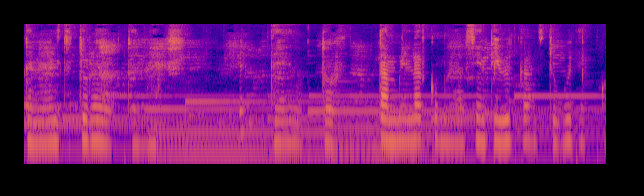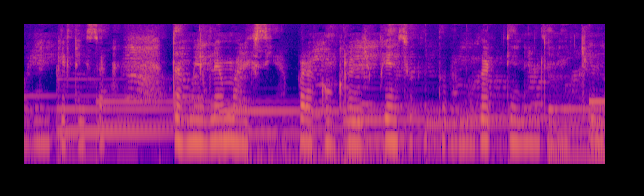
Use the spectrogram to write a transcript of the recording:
tener el título de, de doctor. También la comunidad científica estuvo de acuerdo en que Lisa también le merecía. Para concluir, pienso que toda mujer tiene el derecho de.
